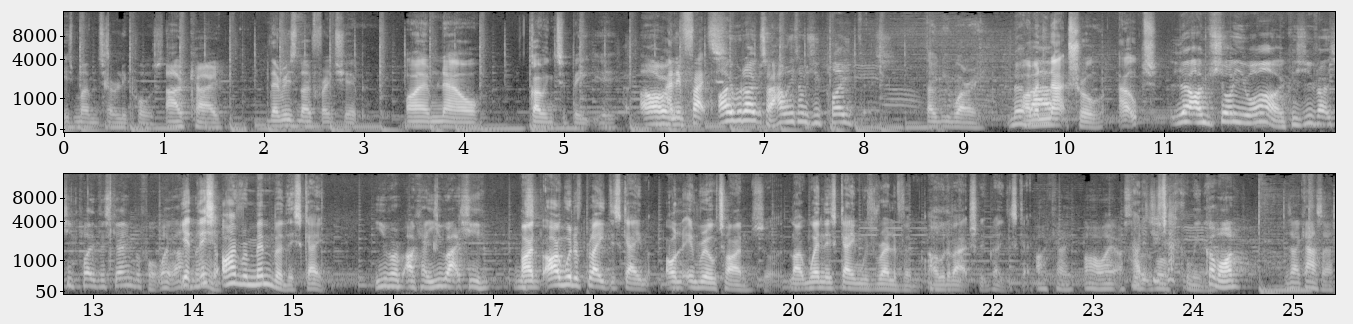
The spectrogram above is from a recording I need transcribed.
is momentarily paused. Okay. There is no friendship. I am now going to beat you. Oh, And in fact, I would hope so. How many times have you played this? don't you worry. No, I'm a natural. Ouch. Yeah, I'm sure you are, because you've actually played this game before. Wait, Yeah, me. this I remember this game. You were okay. You actually. I, I would have played this game on in real time. So, like when this game was relevant, I would have actually played this game. Okay. Oh wait. I saw How did you tackle me now? Come on. Is that Gaza?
